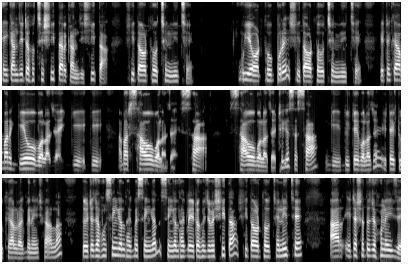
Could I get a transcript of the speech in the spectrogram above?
এই কাঞ্জিটা হচ্ছে সীতার কাঞ্জি, সীতা। সীতা অর্থ হচ্ছে নিচে। উইয়ে অর্থ উপরে, সীতা অর্থ হচ্ছে নিচে। এটাকে আবার গেও বলা যায়। গে গে, আবার সাও বলা যায়। সা, সাও বলা যায়, ঠিক আছে? সা, গে, দুইটাই বলা যায়। এটা একটু খেয়াল রাখবেন ইনশাআল্লাহ। তো এটা যখন সিঙ্গেল থাকবে, সিঙ্গেল সিঙ্গেল থাকলে এটা হয়ে যাবে সীতা। সীতা অর্থ হচ্ছে নিচে। আর এটার সাথে যখন এই যে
